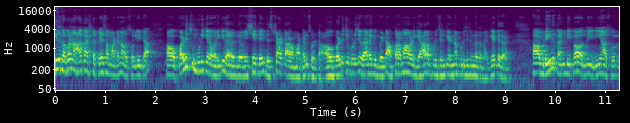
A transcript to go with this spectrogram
இதுக்கப்புறம் நான் ஆகாஷ்கிட்ட பேச மாட்டேன்னு அவள் சொல்லிட்டா. அவள் படித்து முடிக்கிற வரைக்கும் வேறு இந்த விஷயத்தையும் டிஸ்ட்ராக்ட் ஆக மாட்டேன்னு சொல்லிட்டா. அவள் படித்து முடிச்சு வேலைக்கு போயிட்டு அப்புறமா அவளுக்கு யாரை பிடிச்சிருக்கு என்ன பிடிச்சிருங்கிறத நான் கேட்டுக்கிறேன். அப்படின்னு கண்டிப்பாக வந்து இனியா சொல்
